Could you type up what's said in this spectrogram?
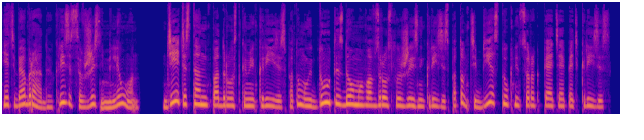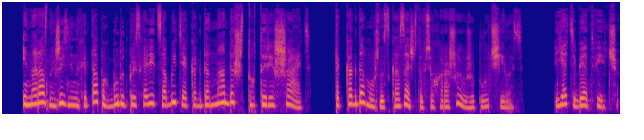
Я тебя обрадую. Кризисов в жизни миллион. Дети станут подростками, кризис, потом уйдут из дома во взрослую жизнь, кризис, потом тебе стукнет 45 и опять кризис. И на разных жизненных этапах будут происходить события, когда надо что-то решать. Так когда можно сказать, что все хорошо и уже получилось? Я тебе отвечу.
